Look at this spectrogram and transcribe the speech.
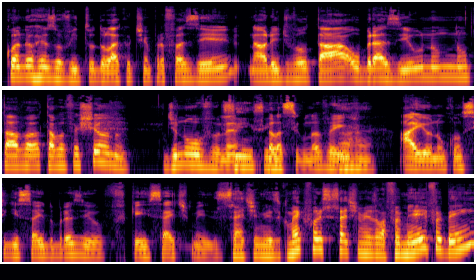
quando eu resolvi tudo lá que eu tinha pra fazer, na hora de voltar, o Brasil não, não tava, tava fechando. De novo, né? Sim, sim. Pela segunda vez. Aham. Aí eu não consegui sair do Brasil. Fiquei sete meses. Sete meses. Como é que foram esses sete meses lá? Foi meio, foi bem.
